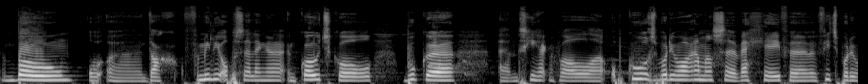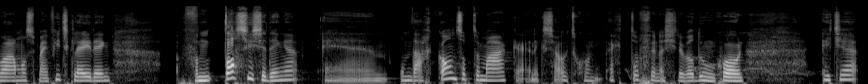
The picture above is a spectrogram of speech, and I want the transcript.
een boom, uh, dag familieopstellingen, een coachcall, boeken, uh, misschien ga ik nog wel uh, op koers bodywarmers uh, weggeven, fietsbodywarmers, mijn fietskleding. Fantastische dingen. En om daar kans op te maken, en ik zou het gewoon echt tof vinden als je er wil doen, gewoon, weet je,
